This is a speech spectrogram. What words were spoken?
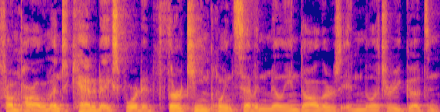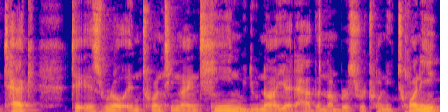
from Parliament, Canada exported $13.7 million in military goods and tech to Israel in 2019. We do not yet have the numbers for 2020.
